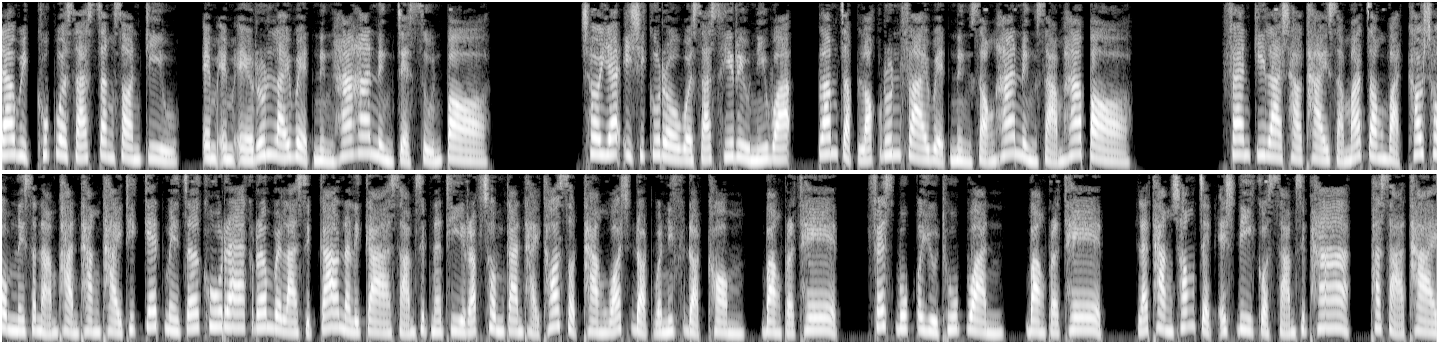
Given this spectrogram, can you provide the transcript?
ดาวิดคุกเวอร์ซัสจังซอนกิว MMA รุ่นไลท์เวท155170 ปอ โชยะอิชิกุโรเวอร์ซัสฮิริวนิวะ ปล้ำจับล็อกรุ่นฟลายเวท 125135 ปอ แฟนกีฬาชาวไทยสามารถจองบัตรเข้าชมในสนามผ่านทางไทยทิกเก็ตเมเจอร์คู่แรกเริ่มเวลา 19นาฬิกา30 นาทีรับชมการถ่ายทอดสดทาง watch.wanif.com บางประเทศ Facebook or YouTube วันบางประเทศ และทางช่อง 7 HD กด 35 ภาษาไทย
